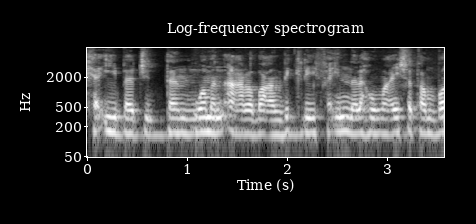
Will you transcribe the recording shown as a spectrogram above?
كئيبة جدا. ومن أعرض عن ذكري فإن له معيشة ضنكا.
